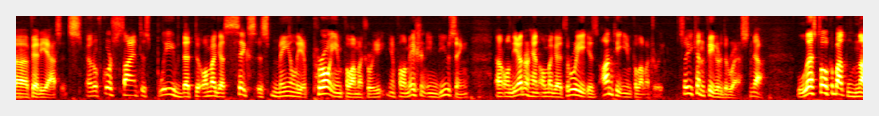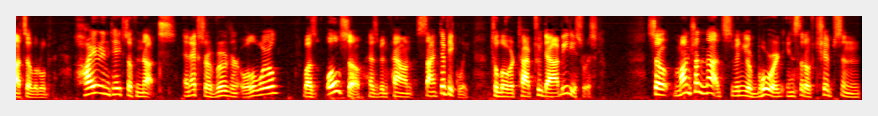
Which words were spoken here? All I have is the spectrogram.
uh, fatty acids. And of course, scientists believe that the omega-6 is mainly a pro-inflammatory, inflammation-inducing. And on the other hand, omega-3 is anti-inflammatory. So you can figure the rest. Now, let's talk about nuts a little bit. Higher intakes of nuts and extra virgin olive oil was also has been found scientifically to lower type 2 diabetes risk. So munch on nuts when you're bored instead of chips and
